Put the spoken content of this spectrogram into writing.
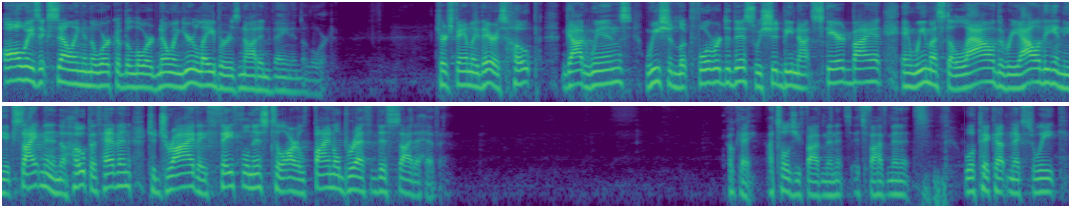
always excelling in the work of the Lord, knowing your labor is not in vain in the Lord. Church family, there is hope. God wins. We should look forward to this. We should be not scared by it. And we must allow the reality and the excitement and the hope of heaven to drive a faithfulness till our final breath this side of heaven. Okay, I told you five minutes. It's five minutes. We'll pick up next week.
